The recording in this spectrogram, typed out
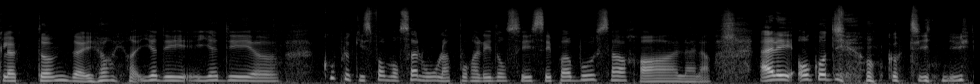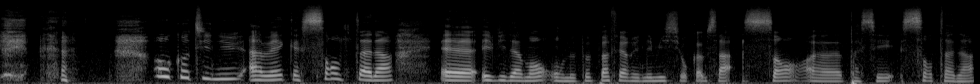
d'Eric Clapton. D'ailleurs, il y a des, il y a des euh, couples qui se forment en salon là pour aller danser. C'est pas beau ça? Ah là là. Allez, on continue. On continue. on continue avec Santana. Euh, évidemment, on ne peut pas faire une émission comme ça sans euh, passer Santana.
